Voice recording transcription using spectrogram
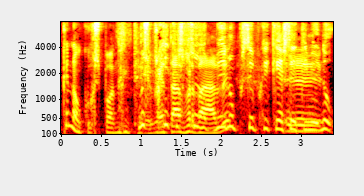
que não correspondem inteiramente à verdade. Eu não percebo porque é que esta é timidez. Não,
